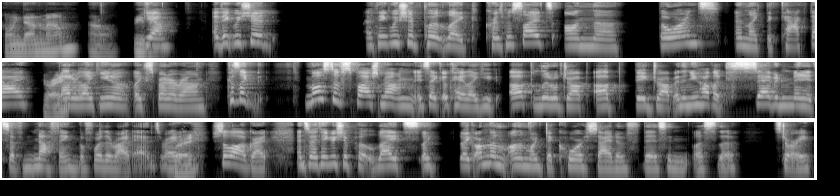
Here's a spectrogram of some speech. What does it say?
going down the mountain. I don't know. Do Yeah, think? I think we should. I think we should put like Christmas lights on the thorns and like the cacti Right? that are like you know like spread around because like most of Splash Mountain, it's like okay, like you up, little drop, up, big drop, and then you have like seven minutes of nothing before the ride ends, right? Right. Just a log ride, and so I think we should put lights like like on the on the more decor side of this and less the story.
